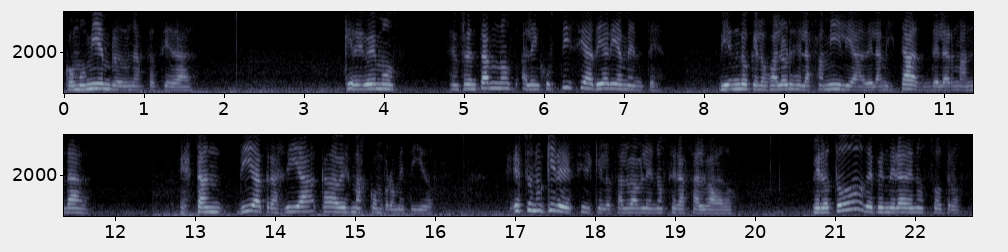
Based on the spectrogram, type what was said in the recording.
como miembro de una sociedad que debemos enfrentarnos a la injusticia diariamente, viendo que los valores de la familia, de la amistad, de la hermandad, están día tras día cada vez más comprometidos. Esto no quiere decir que lo salvable no será salvado, pero todo dependerá de nosotros,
